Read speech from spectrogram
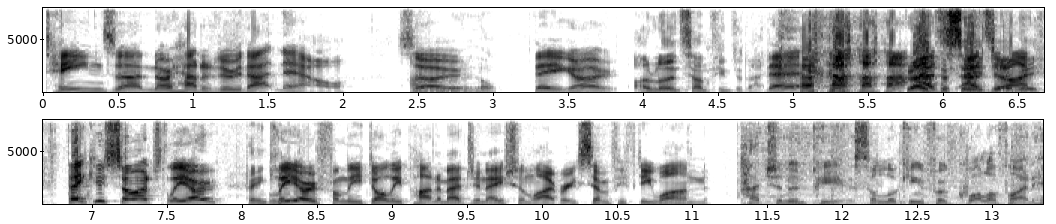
teens uh, know how to do that now. So Unreal. there you go. I learned something today. There. Great to see you, as. JB. Thank you so much, Leo. Thank you. Leo from the Dolly Parton Imagination Library, 751. Hutchin and Pierce are looking for qualified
